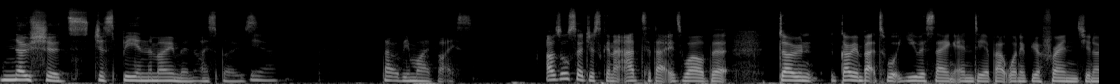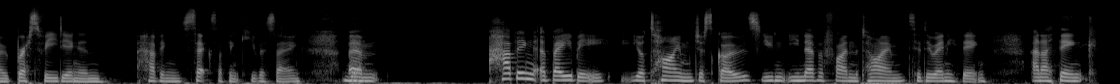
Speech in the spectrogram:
no shoulds, just be in the moment, I suppose. Yeah. That would be my advice. I was also just going to add to that as well that don't going back to what you were saying, Andy, about one of your friends, you know, breastfeeding and having sex. I think you were saying. Yeah. Um, having a baby, your time just goes. You you never find the time to do anything, and I think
